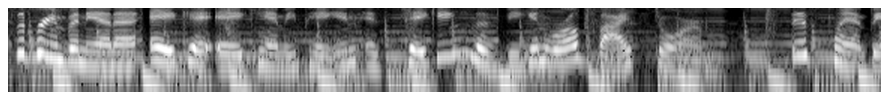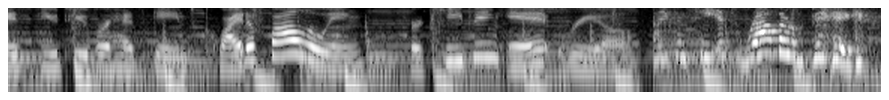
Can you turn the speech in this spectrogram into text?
Supreme Banana, aka Cami Payton, is taking the vegan world by storm. This plant based YouTuber has gained quite a following for keeping it real. As you can see, it's rather big.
